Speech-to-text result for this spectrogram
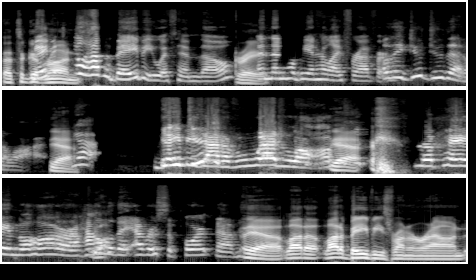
That's a good Maybe run. she'll have a baby with him though. Great. And then he'll be in her life forever. Oh, they do do that a lot. Yeah. yeah. They do out of wedlock. Yeah. The pain, the horror. How Well- will they ever support them? yeah. A lot of lot of babies running around.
